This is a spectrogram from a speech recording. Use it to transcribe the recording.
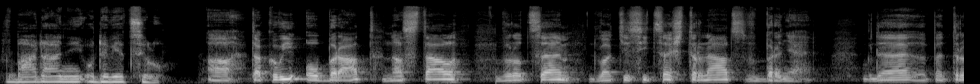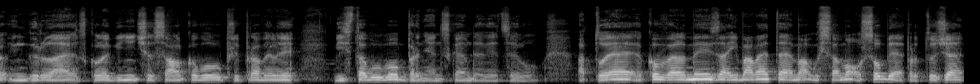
v bádání o devěcilu. A takový obrat nastal v roce 2014 v Brně, kde Petr Ingrle s kolegyní Česálkovou připravili výstavu o brněnském devěcilu. A to je jako velmi zajímavé téma už samo o sobě, protože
